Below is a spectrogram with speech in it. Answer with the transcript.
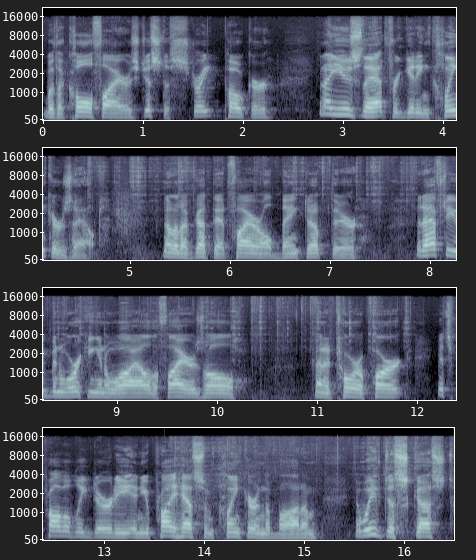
with a coal fire is just a straight poker, and I use that for getting clinkers out. Now that I've got that fire all banked up there, but after you've been working in a while, the fire's all kind of tore apart, it's probably dirty, and you probably have some clinker in the bottom. And we've discussed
